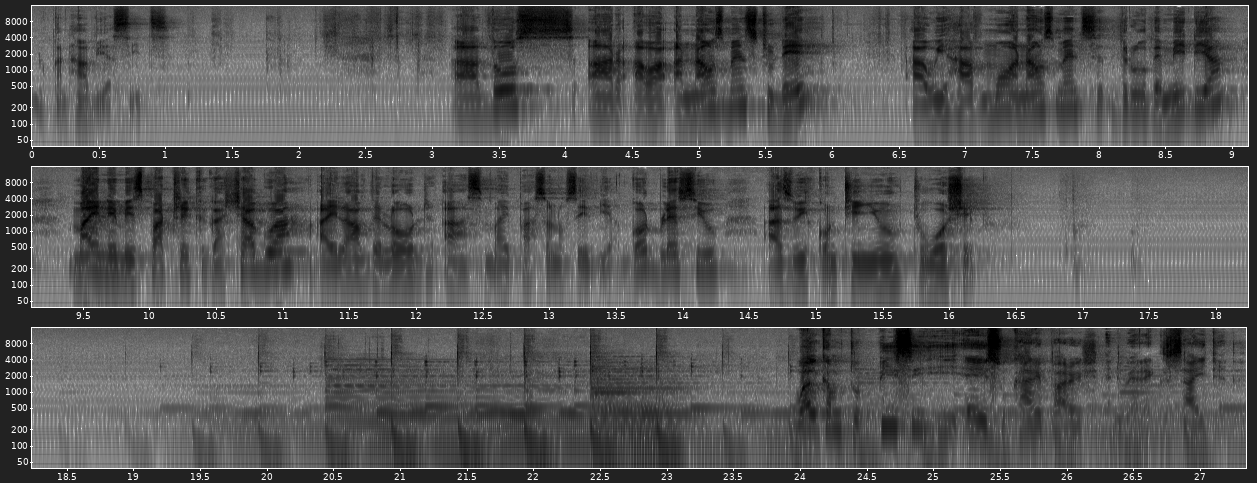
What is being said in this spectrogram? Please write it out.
You can have your seats. Uh, those are our announcements today. Uh, we have more announcements through the media. My name is Patrick Gachagua. I love the Lord as my personal savior. God bless you as we continue to worship. Welcome to PCEA Sukari Parish, and we are excited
